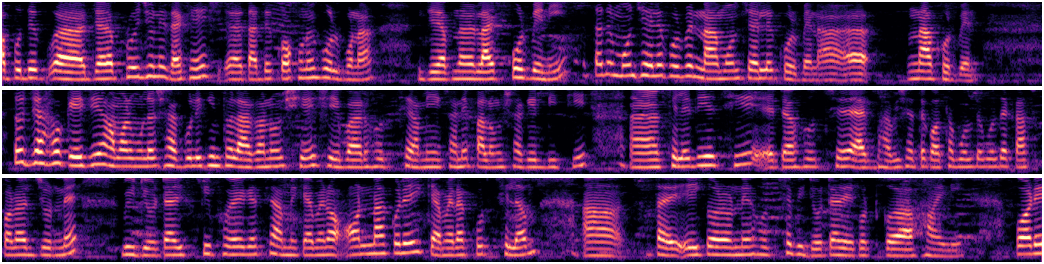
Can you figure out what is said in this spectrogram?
আপুদের যারা প্রয়োজনে দেখে তাদের কখনোই বলব না যে আপনারা লাইক করবেনই। তাদের মন চাইলে করবেন, না মন চাইলে করবেন না করবেন। তো যাই হোক, এই যে আমার মূলা শাকগুলি কিন্তু লাগানো শেষ। এবার হচ্ছে আমি এখানে পালং শাকের বিচি ফেলে দিয়েছি। এটা হচ্ছে এক ভাবির সাথে কথা বলতে বলতে কাজ করার জন্যে ভিডিওটা স্কিপ হয়ে গেছে। আমি ক্যামেরা অন না করেই ক্যামেরা করছিলাম তাই এই কারণে হচ্ছে ভিডিওটা রেকর্ড করা হয়নি। পরে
